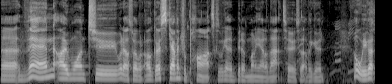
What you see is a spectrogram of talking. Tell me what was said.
Uh, then I want to, what else do I want? I'll go scavenge for parts because we'll get a bit of money out of that too, so that'll be good. Oh, you got,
